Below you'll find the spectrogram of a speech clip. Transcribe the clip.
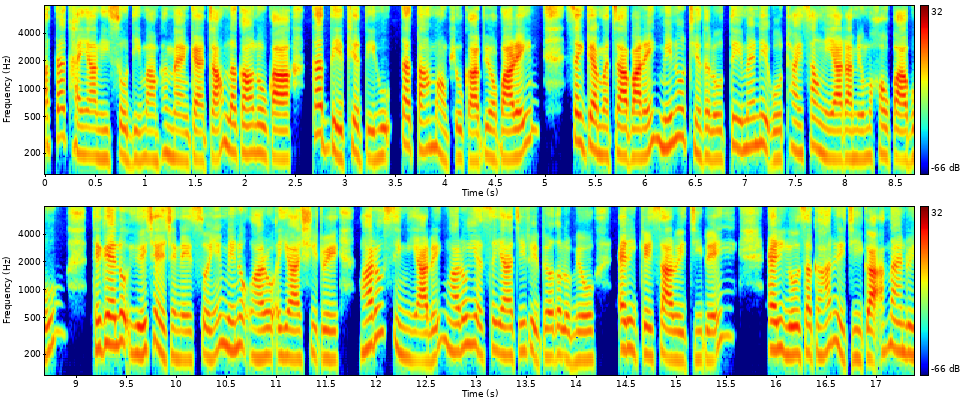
အသက်ခံရမည်ဆိုဒီမှာမမှန်ကန်ကြောင်း၎င်းတို့ကတပ်တည်ဖြစ်သည်ဟုတက်သားမောင်ဖြိုးကပြောပါတယ်။စိတ်တက်မကြပါနဲ့မင်းတို့ထင်တယ်လို့တေမန်းတွေကိုထိုင်ဆောင်နေရတာမျိုးမဟုတ်ပါဘူး။တကယ်လို့ရွေးချယ်ခြင်းနဲ့ဆိုရင်မင်းတို့ငါတို့အရာရှိတွေငါတို့စီနီယာတွေငါတို့ရဲ့ဆရာကြီးတွေပြောသလိုမျိုးအဲ့ဒီကိစ္စတွေကြီးပဲ။အဲ့ဒီလိုစကားတွေကြီးကအမှန်တွေ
